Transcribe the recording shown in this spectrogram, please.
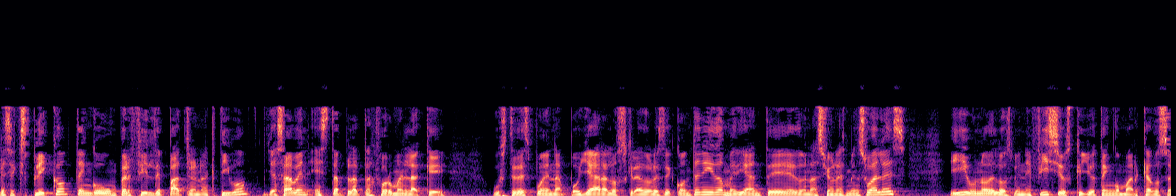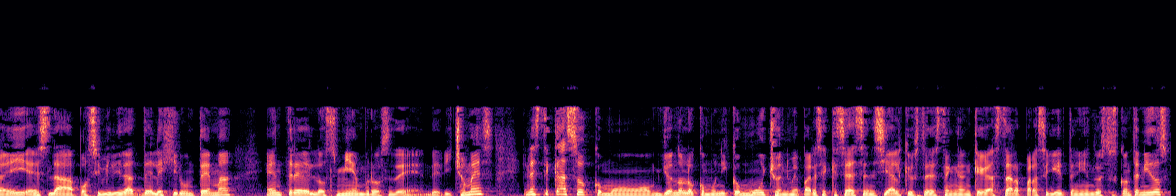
Les explico, tengo un perfil de Patreon activo, ya saben, esta plataforma en la que ustedes pueden apoyar a los creadores de contenido mediante donaciones mensuales y uno de los beneficios que yo tengo marcados ahí es la posibilidad de elegir un tema entre los miembros de, dicho mes. En este caso, como yo no lo comunico mucho ni me parece que sea esencial que ustedes tengan que gastar para seguir teniendo estos contenidos,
